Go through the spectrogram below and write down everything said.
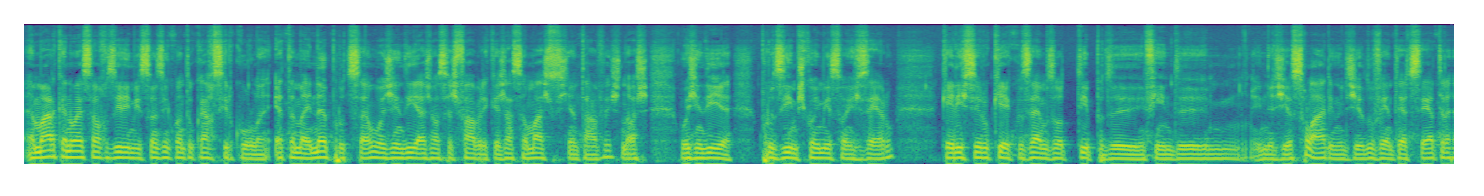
A marca não é só reduzir emissões enquanto o carro circula, é também na produção. Hoje em dia as nossas fábricas já são mais sustentáveis. Nós, hoje em dia, produzimos com emissões zero. Quer isto dizer o quê? Que usamos outro tipo de, enfim, de hum, energia solar, energia do vento, etc. Uh,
